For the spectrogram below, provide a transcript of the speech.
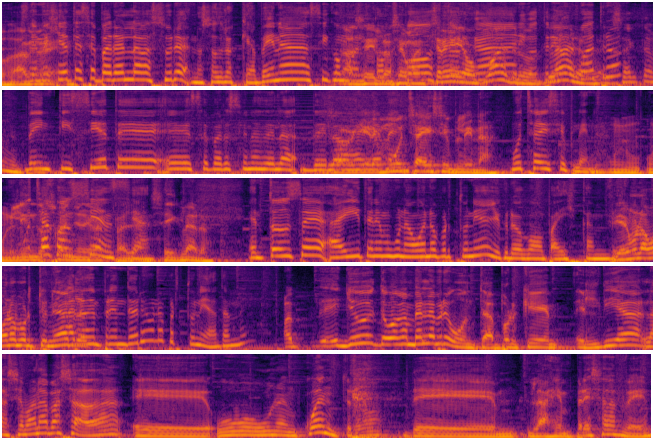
O sea, me- imagínate separar la basura, nosotros que apenas así como No, el lo hacemos tres o cuatro, claro, exactamente. 27 eh, separaciones de, la, de los elementos. mucha disciplina. Mucha disciplina. Un, un lindo Mucha conciencia. Sí, claro. Entonces ahí tenemos una buena oportunidad, yo creo, como país también. Tenemos una buena oportunidad. Para los emprendedores una oportunidad también. Ah, eh, Yo te voy a cambiar la pregunta, porque el día, la semana pasada, eh, hubo un encuentro de las empresas B.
